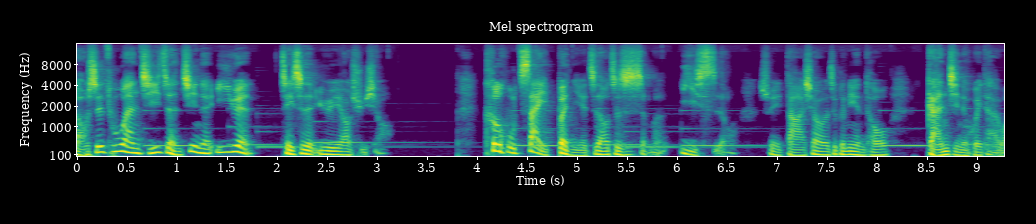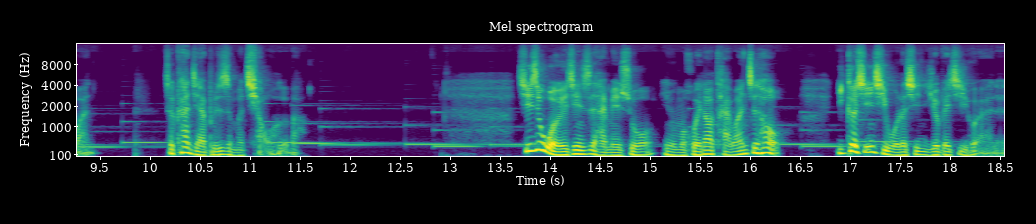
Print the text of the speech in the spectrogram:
老师突然急诊进了医院，这次的预约要取消。客户再笨也知道这是什么意思哦，所以打消了这个念头，赶紧的回台湾。这看起来不是什么巧合吧？其实我有一件事还没说，因为我们回到台湾之后，一个星期我的行李就被寄回来了。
